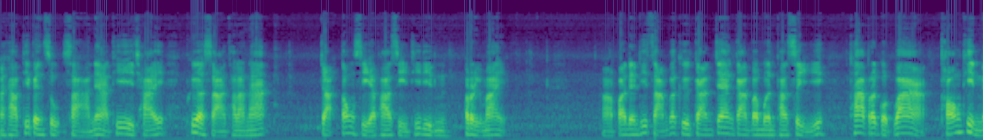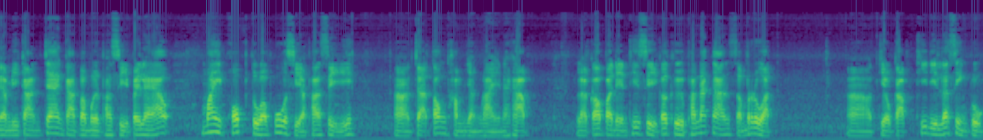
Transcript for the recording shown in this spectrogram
นะครับที่เป็นสุสานเนี่ยที่ใช้เพื่อสาธารณะ จะต้องเสียภาษีที่ดินหรือไม่ ประเด็นที่ 3 ก็คือการแจ้งการประเมินภาษี ถ้าปรากฏว่าท้องถิ่นเนี่ยมีการแจ้งการประเมินภาษีไปแล้ว ไม่พบตัวผู้เสียภาษีจะต้องทำอย่างไรนะครับ แล้วก็ประเด็นที่ 4 ก็คือพนักงานสำรวจเกี่ยวกับที่ดินและสิ่งปลูก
